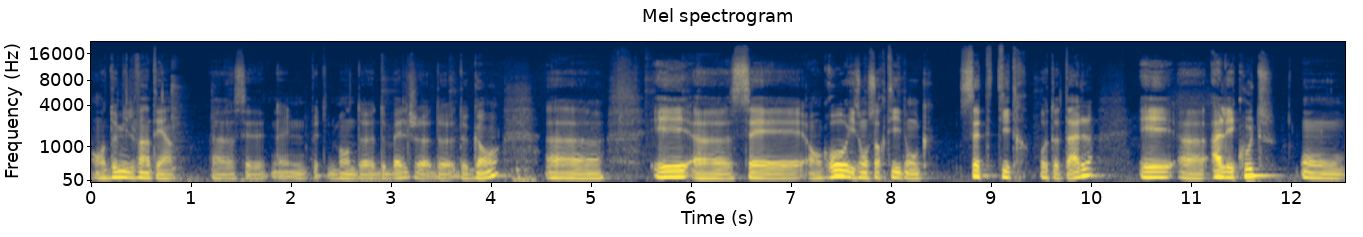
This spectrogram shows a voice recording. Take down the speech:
en 2021. Euh, c'est une petite bande de, de Belges de, de Gand. Euh, et euh, c'est, en gros, ils ont sorti donc sept titres au total. Et euh, à l'écoute, on,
